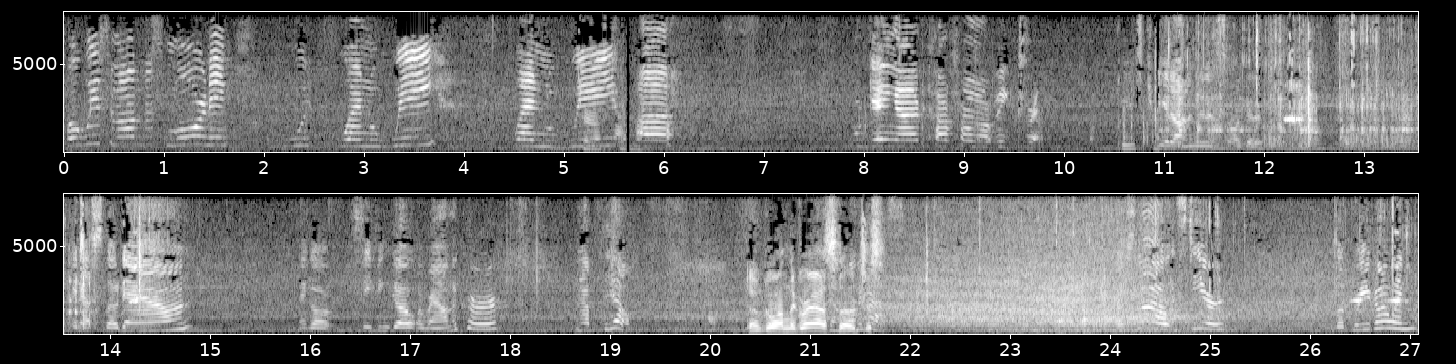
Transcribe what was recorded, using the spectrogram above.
what we saw this morning wh- when we, when we, uh, were getting out of the car from our big trip. Please turn it out in a minute so I'll get it. Okay, now slow down. Now go, see if you can go around the curve and up the hill. Don't go on the grass Don't though. go Just grass. Go slow and steer. Look where you're going.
